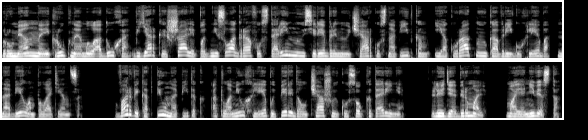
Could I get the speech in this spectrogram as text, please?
Румяная и крупная молодуха в яркой шале поднесла графу старинную серебряную чарку с напитком и аккуратную ковригу хлеба на белом полотенце. Варвик отпил напиток, отломил хлеб и передал чашу и кусок Катарине. «Леди Абермаль, моя невеста»,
